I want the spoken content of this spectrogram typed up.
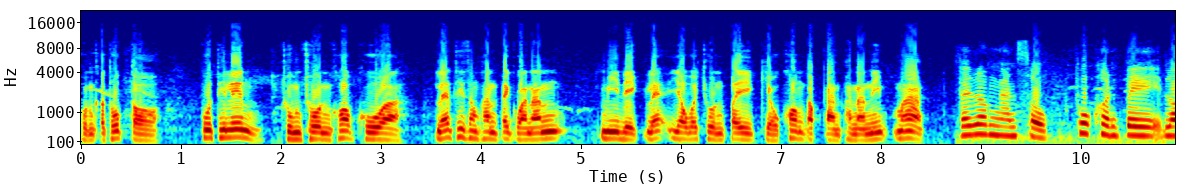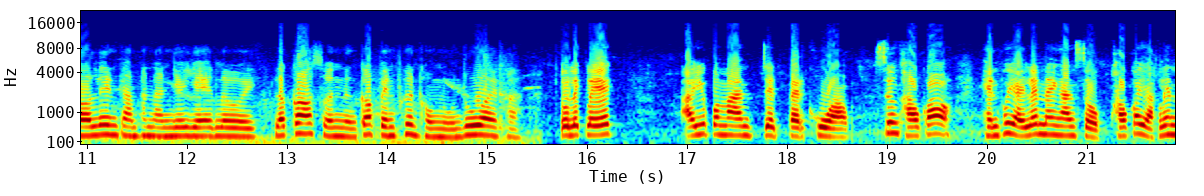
ผลกระทบต่อผู้ที่เล่น ชุมชนครอบครัว และที่สำคัญไปกว่านั้น มีเด็กและเยาวชนไปเกี่ยวข้องกับการพนันนี้มาก ไปร่วมงานศพผู้คนไปรอเล่นการพนันเยอะแยะเลย แล้วก็ส่วนหนึ่งก็เป็นเพื่อนของหนูด้วยค่ะ ตัวเล็กๆ อายุประมาณ 7-8 ขวบ ซึ่งเขาก็เห็นผู้ใหญ่เล่นในงานศพเขาก็อยากเล่น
